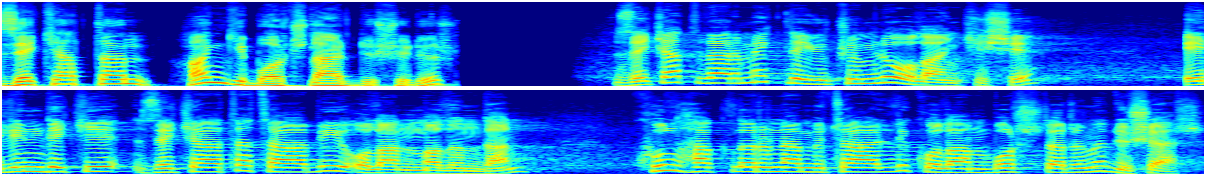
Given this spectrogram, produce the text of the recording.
Zekattan hangi borçlar düşülür? Zekat vermekle yükümlü olan kişi, elindeki zekata tabi olan malından kul haklarına müteallik olan borçlarını düşer.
